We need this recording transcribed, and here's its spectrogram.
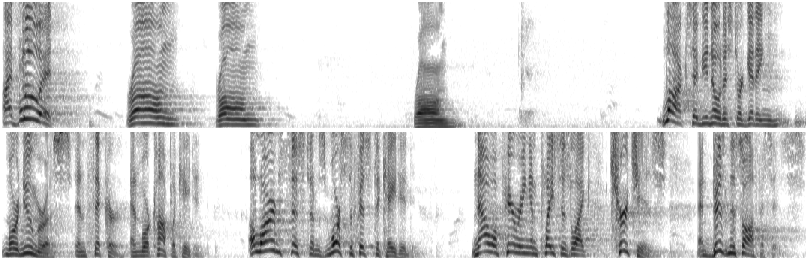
I blew it. Wrong, wrong, wrong. Locks, have you noticed, are getting more numerous and thicker and more complicated. Alarm systems, more sophisticated, now appearing in places like churches and business offices.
